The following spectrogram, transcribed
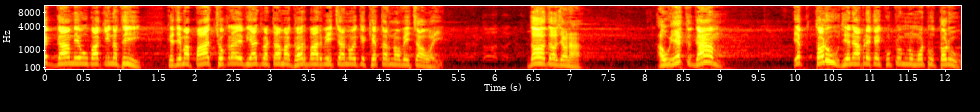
એક ગામ એવું બાકી નથી કે જેમાં પાંચ છોકરાએ વ્યાજવટામાં ઘર બહાર વેચાનો હોય કે ખેતરનો વેચા હોય. દહ દહ જણા. આવું એક ગામ, એક તળું જેને આપણે કઈ કુટુંબનું મોટું તળું.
